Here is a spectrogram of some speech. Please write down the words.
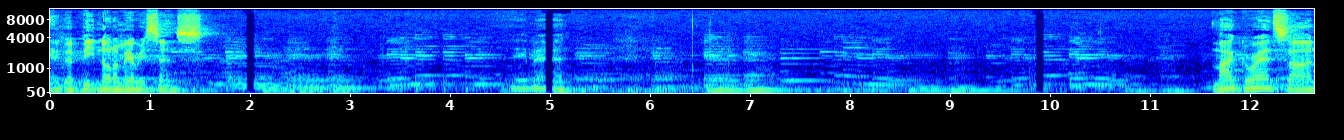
he's been beating on them ever since. My grandson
